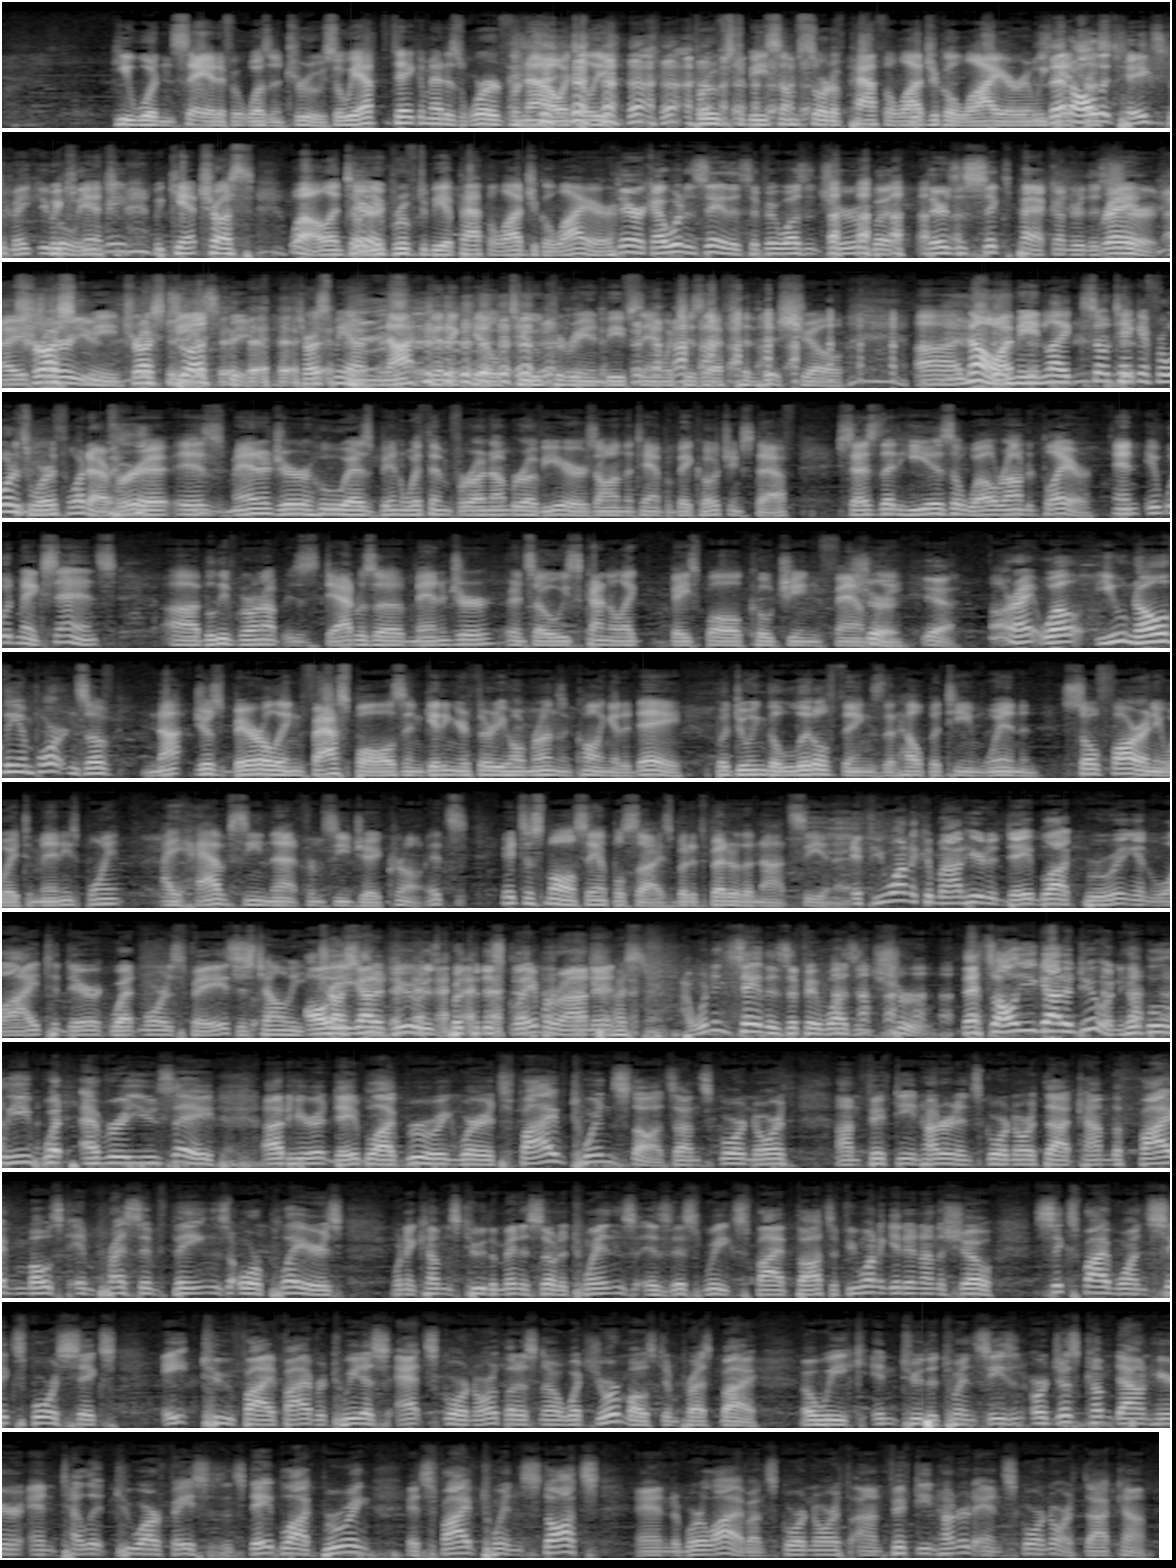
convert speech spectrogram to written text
he wouldn't say it if it wasn't true. So we have to take him at his word for now until he proves to be some sort of pathological liar. And we that can't all trust, it takes to make you believe me? We can't trust. Well, until you Derek. prove to be a pathological liar. Derek, I wouldn't say this if it wasn't true, but there's a six pack under this shirt. I trust you. me, trust me, Trust me. trust me. I'm not gonna kill two Korean beef sandwiches after this show. Uh, no, I mean, like, so take it for what it's worth. Whatever. It- His manager, who has been with him for a number of years on the Tampa Bay coaching staff, says that he is a well-rounded player, and it would make sense. Uh, I believe growing up, his dad was a manager, and so he's kind of like baseball coaching family. Sure. Yeah. All right. Well, you know the importance of not just barreling fastballs and getting your 30 home runs and calling it a day, but doing the little things that help a team win. And so far, anyway, to Manny's point, I have seen that from CJ Cron. It's it's a small sample size, but it's better than not seeing it. If you want to come out here to Day Block Brewing and lie to Derek Wetmore's face, Just tell me- All you got to do is put the disclaimer on it. Trust me. I wouldn't say this if it wasn't true. That's all you got to do, and he'll believe whatever you say out here at Day Block Brewing, where it's five Twins thoughts on Score North on 1500 and ScoreNorth.com. The five most impressive things or players when it comes to the Minnesota Twins is this week's five thoughts. If you want to get in on the show, 651 646 8255 or tweet us at Score North. Let us know what you're most impressed by a week into the Twin season, or just come down here and tell it to our faces. It's Day Block Brewing, it's Five Twins Thoughts, and we're live on Score North on 1500 and ScoreNorth.com.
